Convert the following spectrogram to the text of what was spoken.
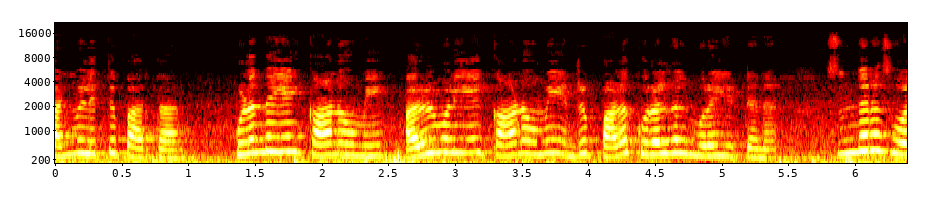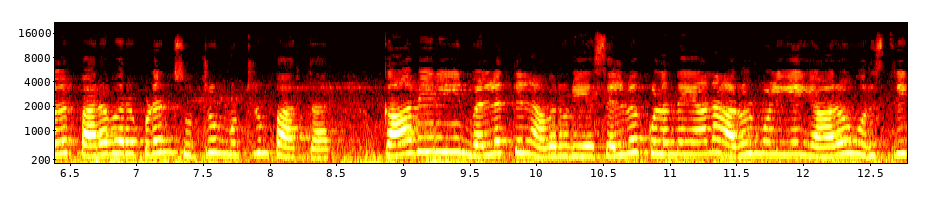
கண் விழித்து பார்த்தார். குழந்தையை காணோமே அருள்மொழியை காணோமே என்று பல குரல்கள் முறையிட்டன. சுந்தர சோழர் பரபரப்புடன் சுற்றும் முற்றும் பார்த்தார். காவேரியின் வெள்ளத்தில் அவருடைய செல்வ குழந்தையான அருள்மொழியை யாரோ ஒரு ஸ்திரீ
